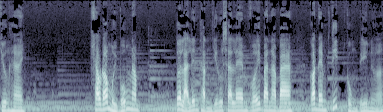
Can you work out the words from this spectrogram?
Chương 2 sau đó 14 năm, tôi lại lên thành Jerusalem với Banaba, có đem tiếp cùng đi nữa.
